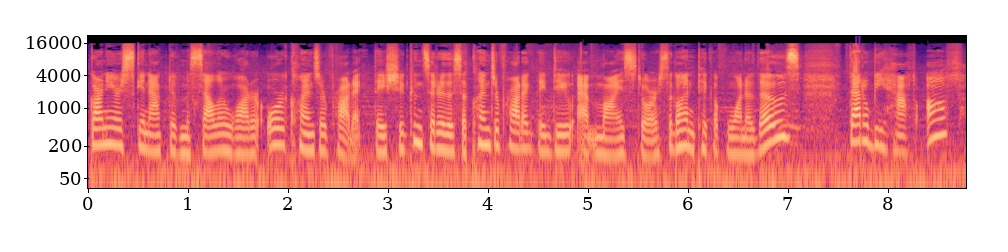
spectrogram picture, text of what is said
Garnier Skin Active Micellar Water or Cleanser product. They should consider this a cleanser product. They do at my store. So go ahead and pick up one of those. That'll be half off.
